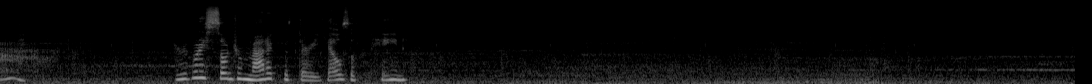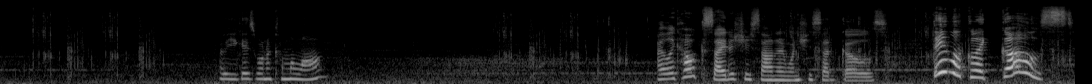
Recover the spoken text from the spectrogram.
my god. Everybody's so dramatic with their yells of pain. Oh, you guys want to come along? I like how excited she sounded when she said ghosts. They look like ghosts!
